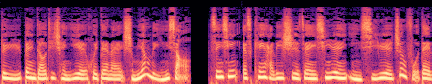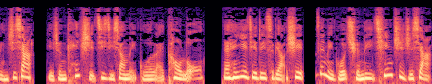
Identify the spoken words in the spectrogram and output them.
对于半导体产业会带来什么样的影响？三星、SK 海力士在新任尹锡悦政府带领之下，也正开始积极向美国来靠拢。南韩业界对此表示，在美国权力牵制之下，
